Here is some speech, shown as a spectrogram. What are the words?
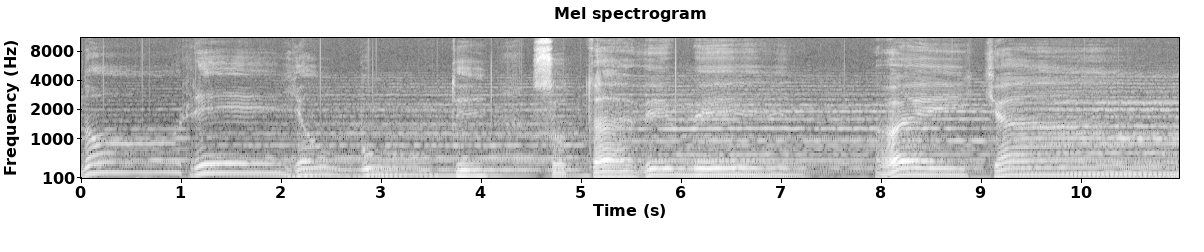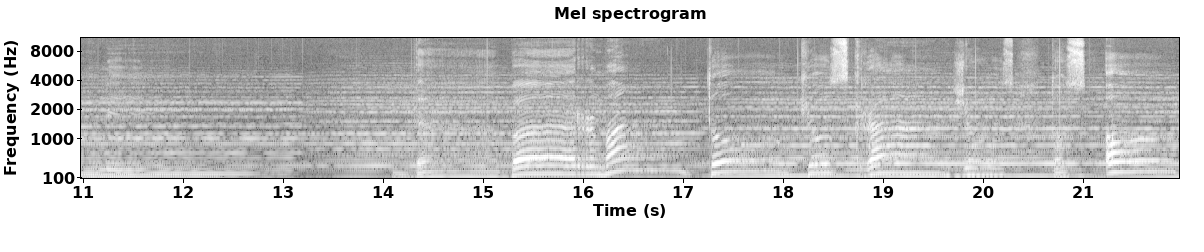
norėjau būti su tavimi, vaikeli. Dabar man tokios gražios tos obelėlės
